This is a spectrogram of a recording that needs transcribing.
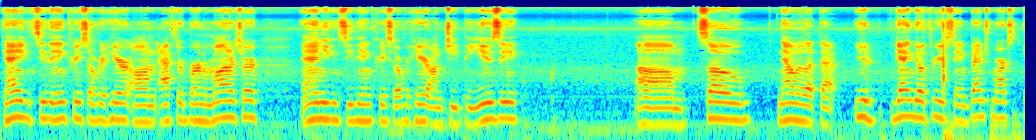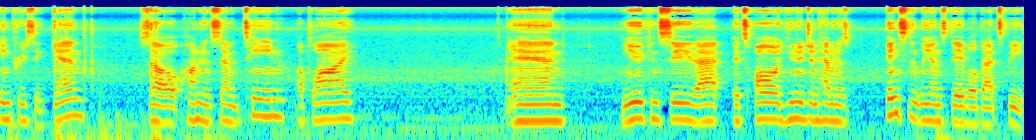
Again, you can see the increase over here on Afterburner Monitor, and you can see the increase over here on GPU-Z. Um, so now we let that, you again go through your same benchmarks, increase again. So 117, apply, and you can see that it's all Unigine Heaven is instantly unstable at that speed.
